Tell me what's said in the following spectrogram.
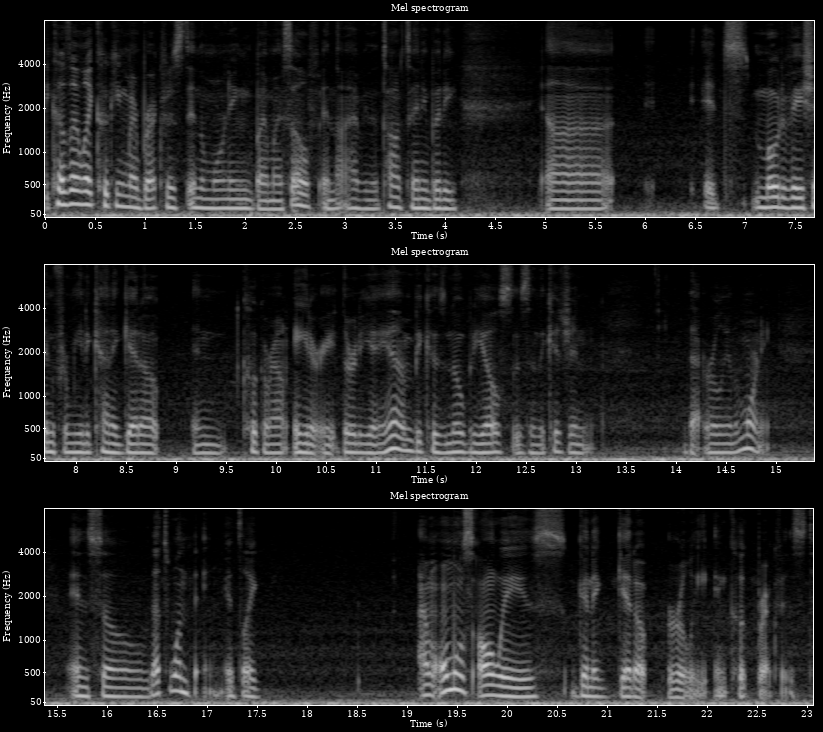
because I like cooking my breakfast in the morning by myself and not having to talk to anybody, uh, it's motivation for me to kind of get up and cook around 8 or 8:30 a.m. because nobody else is in the kitchen that early in the morning. And so that's one thing. It's like I'm almost always going to get up early and cook breakfast.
